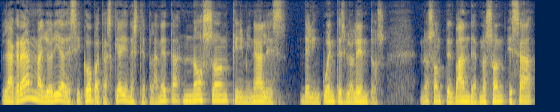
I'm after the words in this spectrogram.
la gran mayoría de psicópatas que hay en este planeta no son criminales, delincuentes violentos, no son Ted Bander, no son esa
